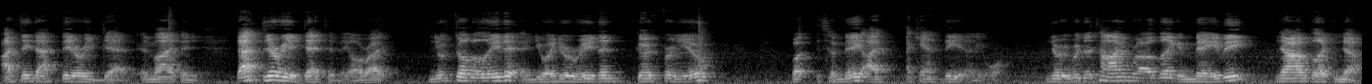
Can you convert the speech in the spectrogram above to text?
I think that theory dead, in my opinion. That theory is dead to me, alright? You still believe it, and you had your reason, good for you. But to me, I, I can't see it anymore. You There was a time where I was like, maybe. Now I'm like, no.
